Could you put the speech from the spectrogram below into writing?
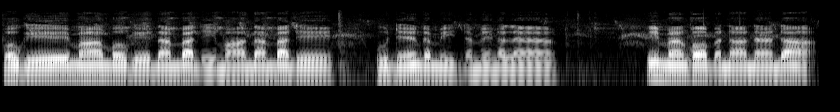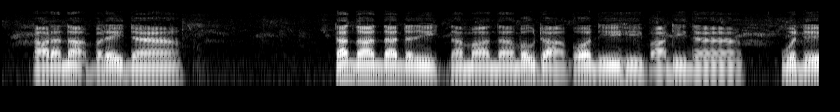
ဘုဂေမဟာဘုဂေတံပတ္တေမဟာတံပတ္တေဘုဒ္ဓင်္ဂမိတမင်္ဂလံဣမံခောပနာနန္ဒဒါရဏပရိဒံတတ္တတတ္တိသမ္မာသမ္ဗုဒ္ဓဂောတိဟိပါတိတံဝတ္တေ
